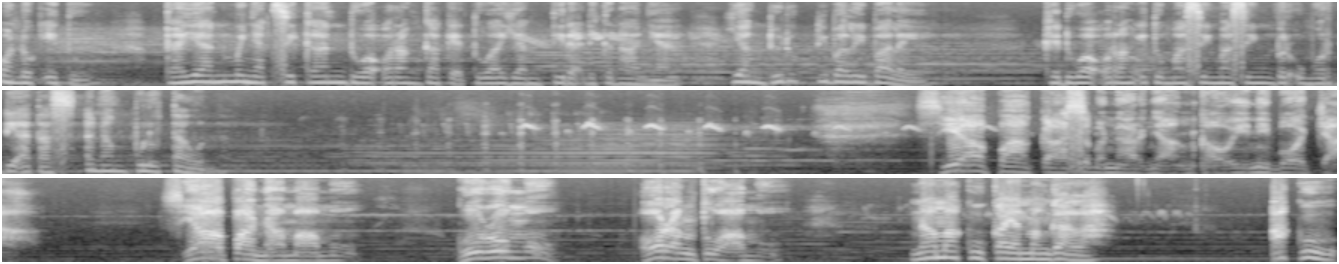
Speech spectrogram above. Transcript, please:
Pondok itu, Kayan menyaksikan dua orang kakek tua yang tidak dikenalnya yang duduk di balai-balai. Kedua orang itu masing-masing berumur di atas 60 tahun. Siapakah sebenarnya engkau ini bocah? Siapa namamu? Gurumu? Orang tuamu? Namaku Kayan Manggala. Aku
